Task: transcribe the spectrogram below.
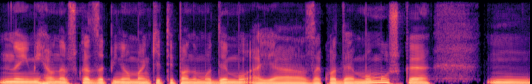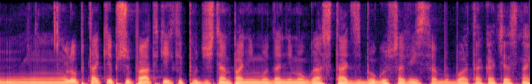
no i Michał na przykład zapinał mankiety panu młodemu, a ja zakładałem mu muszkę, Mm, lub takie przypadki, typu gdzieś tam pani młoda nie mogła stać z błogosławieństwa, bo była taka ciasna,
